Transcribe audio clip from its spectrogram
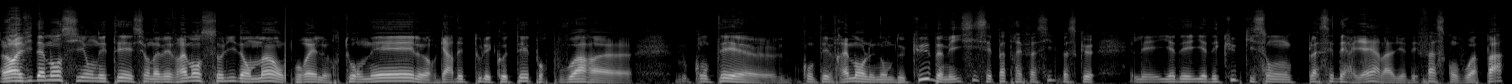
Alors évidemment, si on, était, si on avait vraiment solide en main, on pourrait le retourner, le regarder de tous les côtés pour pouvoir euh, compter, euh, compter vraiment le nombre de cubes. Mais ici, c'est pas très facile parce qu'il y, a des cubes qui sont placés derrière, là, il y a des faces qu'on ne voit pas.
